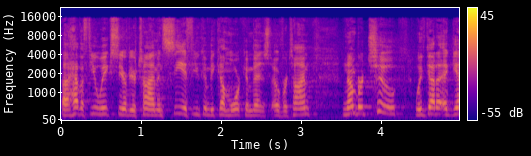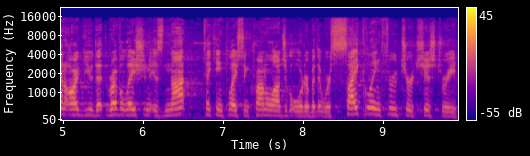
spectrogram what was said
uh, have a few weeks here of your time and see if you can become more convinced over time. Number two, we've got to again argue that Revelation is not taking place in chronological order, but that we're cycling through church history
